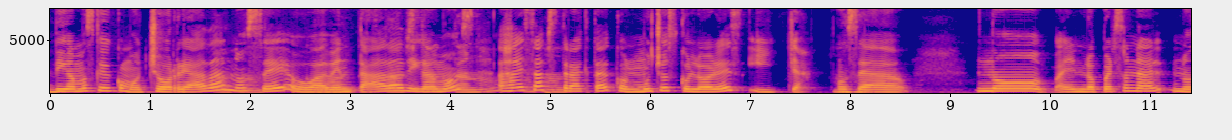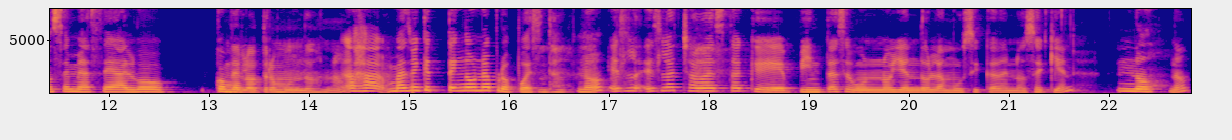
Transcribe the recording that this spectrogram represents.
digamos que como chorreada, no sé, o Como aventada, abstracta, digamos. ¿no? Ajá, es abstracta con muchos colores y ya. O sea, no, en lo personal, no se me hace algo como... Del otro mundo, ¿no? Ajá, más bien que tenga una propuesta, ¿no? ¿Es, la, ¿Es la chava esta que pinta según oyendo la música de no sé quién? No, ¿No?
